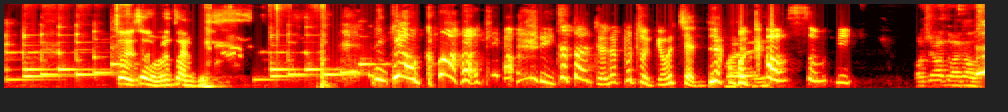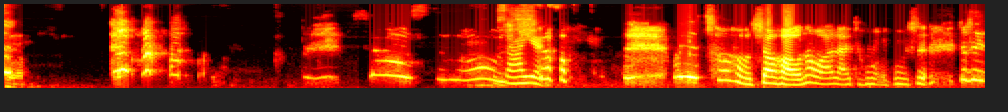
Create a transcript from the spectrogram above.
这这有没有暂停？你给我挂掉！你这段绝对不准给我剪掉，我告诉你。我就要抓到手。笑死我，好傻眼我觉得超好笑。好，那我要来讲我的故事，就是，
